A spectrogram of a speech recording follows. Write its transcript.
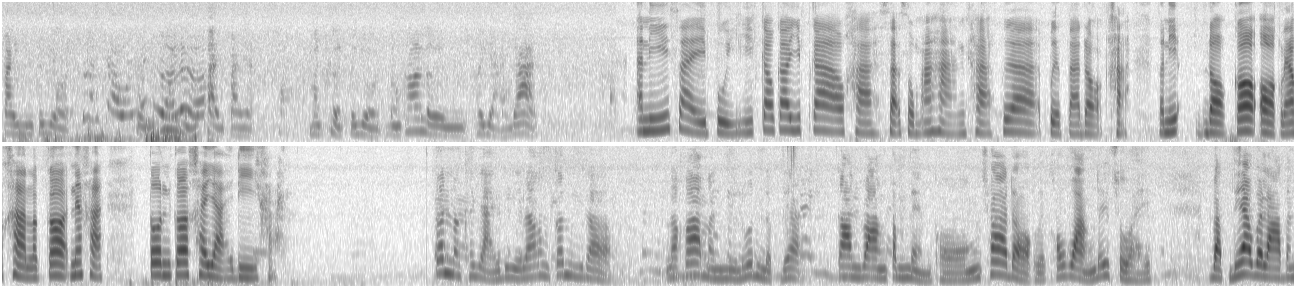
ไปมีประโยชน์ปุ๋ยที่หนูใส่ไปอะ มันเกิดประโยชน์มันก็เลยขยายได้ อันนี้ใส่ปุ๋ย 9929 ค่ะ สะสมอาหารค่ะ เพื่อเปิดตาดอกค่ะ ตอนนี้ดอกก็ออกแล้วค่ะ แล้วก็เนี่ยค่ะ ต้นก็ขยายดีค่ะ ต้นมันขยายดีแล้วมันก็มีดอก แล้วก็มันมีรุ่นแบบเนี้ยการวางตำแหน่งของช่อดอกเลยเขาวางได้สวย แบบเนี้ยเวลามัน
